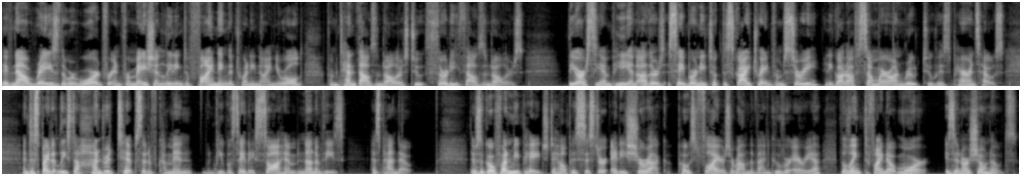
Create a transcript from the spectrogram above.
They've now raised the reward for information leading to finding the 29 year old from $10,000 to $30,000. The RCMP and others say Bernie took the SkyTrain from Surrey and he got off somewhere en route to his parents' house. And despite at least a hundred tips that have come in when people say they saw him, none of these has panned out. There's a GoFundMe page to help his sister Eddie Shurak post flyers around the Vancouver area. The link to find out more is in our show notes.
